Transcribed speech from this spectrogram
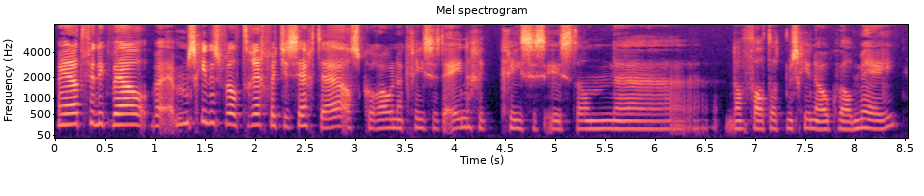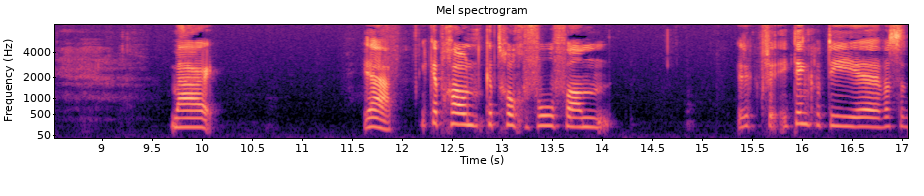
Maar ja, dat vind ik wel. Misschien is het wel terecht wat je zegt, hè? Als coronacrisis de enige crisis is, dan, eh, dan valt dat misschien ook wel mee. Maar ja, ik heb gewoon, ik heb het gewoon gevoel van. Ik, ik denk dat die, eh, was dat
